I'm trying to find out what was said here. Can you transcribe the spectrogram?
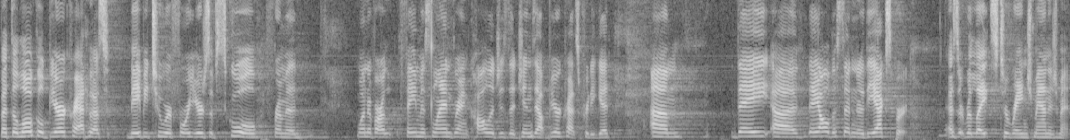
But the local bureaucrat who has maybe two or four years of school from a, one of our famous land grant colleges that gins out bureaucrats pretty good, um, they, uh, they all of a sudden are the expert as it relates to range management.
